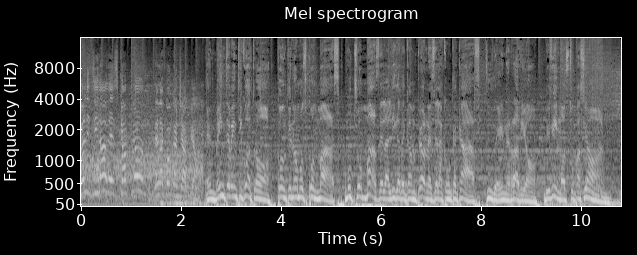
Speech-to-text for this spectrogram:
felicidades, campeón de la Conca Champions. En 2024 continuamos con más, mucho más de la Liga de Campeones de la CONCACAF. Tu DN Radio, vivimos tu pasión.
